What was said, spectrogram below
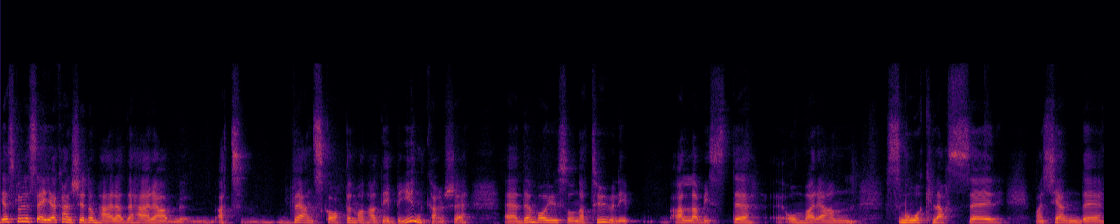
Jag skulle säga kanske de här, det här mm, att vänskapen man hade i byn kanske. eh, Den var ju så naturlig. Alla visste eh, om varann. Små klasser. Man kände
